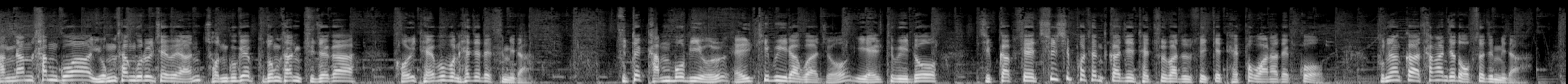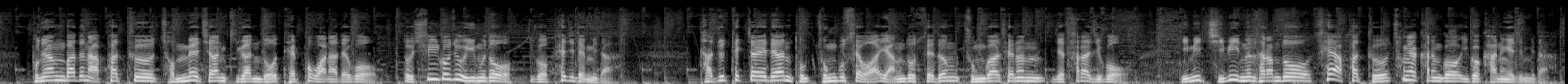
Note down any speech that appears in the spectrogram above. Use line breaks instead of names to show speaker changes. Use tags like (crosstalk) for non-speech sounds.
강남 3구와 용산구를 제외한 전국의 부동산 규제가 거의 대부분 해제됐습니다. 주택 담보 비율 LTV라고 하죠. 이 LTV도 집값의 70%까지 대출받을 수 있게 대폭 완화됐고 분양가 상한제도 없어집니다. 분양받은 아파트 전매 제한 기간도 대폭 완화되고 또 실거주 의무도 이거 폐지됩니다. 다주택자에 대한 도, 종부세와 양도세 등 중과세는 이제 사라지고 이미 집이 있는 사람도 새 아파트 청약하는 거 이거 가능해집니다.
